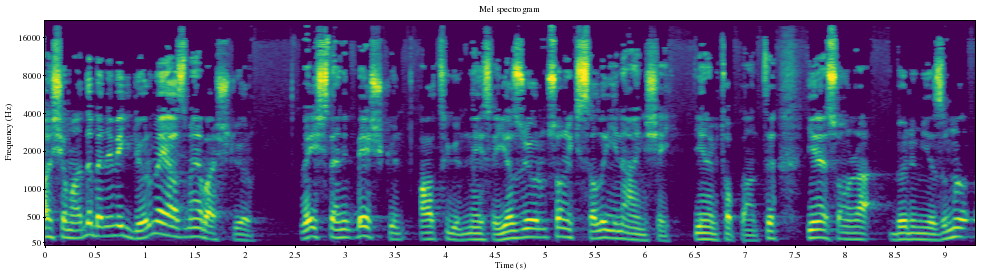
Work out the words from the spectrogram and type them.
aşamada ben eve gidiyorum ve yazmaya başlıyorum. Ve işte hani 5 gün, 6 gün neyse yazıyorum. Sonraki salı yine aynı şey. Yine bir toplantı. Yine sonra bölüm yazımı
